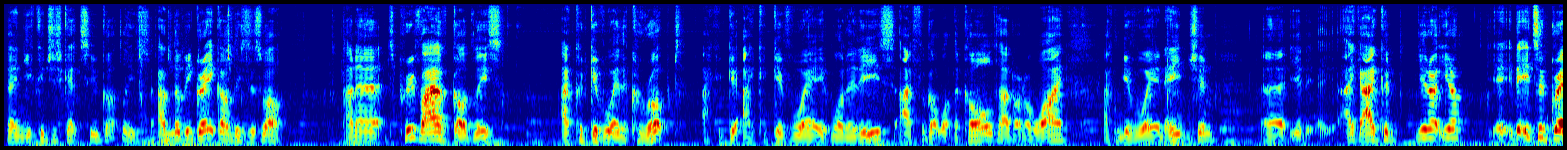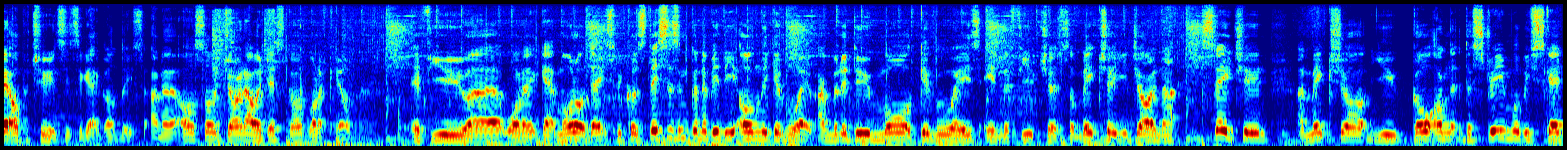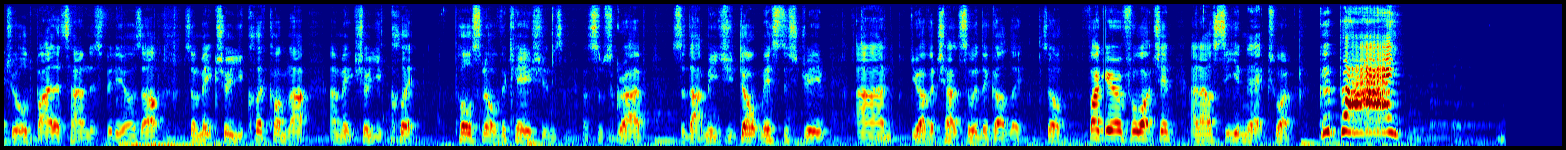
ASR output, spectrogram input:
then you could just get two godlies and they'll be great godlies as well. And uh, to prove I have godlies, I could give away the corrupt. I could I could give away one of these. I forgot what they're called. I don't know why. I can give away an ancient. Uh, I, I could, you know, you know, it, it's a great opportunity to get godlies. And uh, also join our Discord. What a kill. If you uh, want to get more updates, because this isn't going to be the only giveaway. I'm going to do more giveaways in the future. So make sure you join that. Stay tuned and make sure you go on the, the stream will be scheduled by the time this video is out. So make sure you click on that and make sure you click post notifications and subscribe so that means you don't miss the stream and you have a chance to win the godly. So thank you everyone for watching and i'll see you in the next one. Goodbye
